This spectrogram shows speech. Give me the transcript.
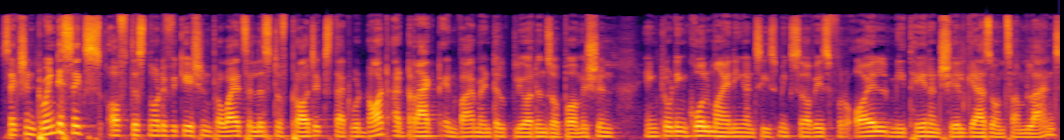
Section 26 of this notification provides a list of projects that would not attract environmental clearance or permission, including coal mining and seismic surveys for oil, methane, and shale gas on some lands.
